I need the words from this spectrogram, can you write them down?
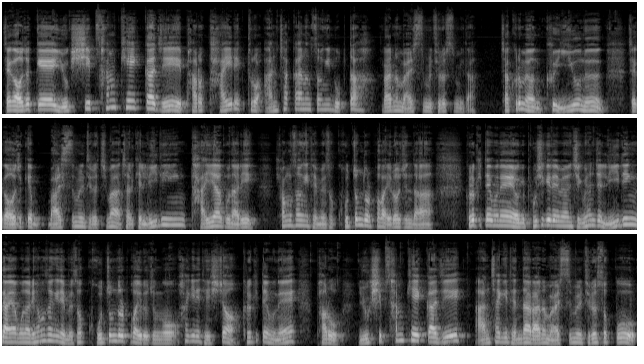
제가 어저께 63K까지 바로 다이렉트로 안착 가능성이 높다라는 말씀을 드렸습니다. 자, 그러면 그 이유는 제가 어저께 말씀을 드렸지만, 자, 이렇게 리딩 다이아고날이 형성이 되면서 고점 돌파가 이루어진다. 그렇기 때문에 여기 보시게 되면 지금 현재 리딩 다이아고날이 형성이 되면서 고점 돌파가 이루어진 거 확인이 되시죠? 그렇기 때문에 바로 63K까지 안착이 된다라는 말씀을 드렸었고,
